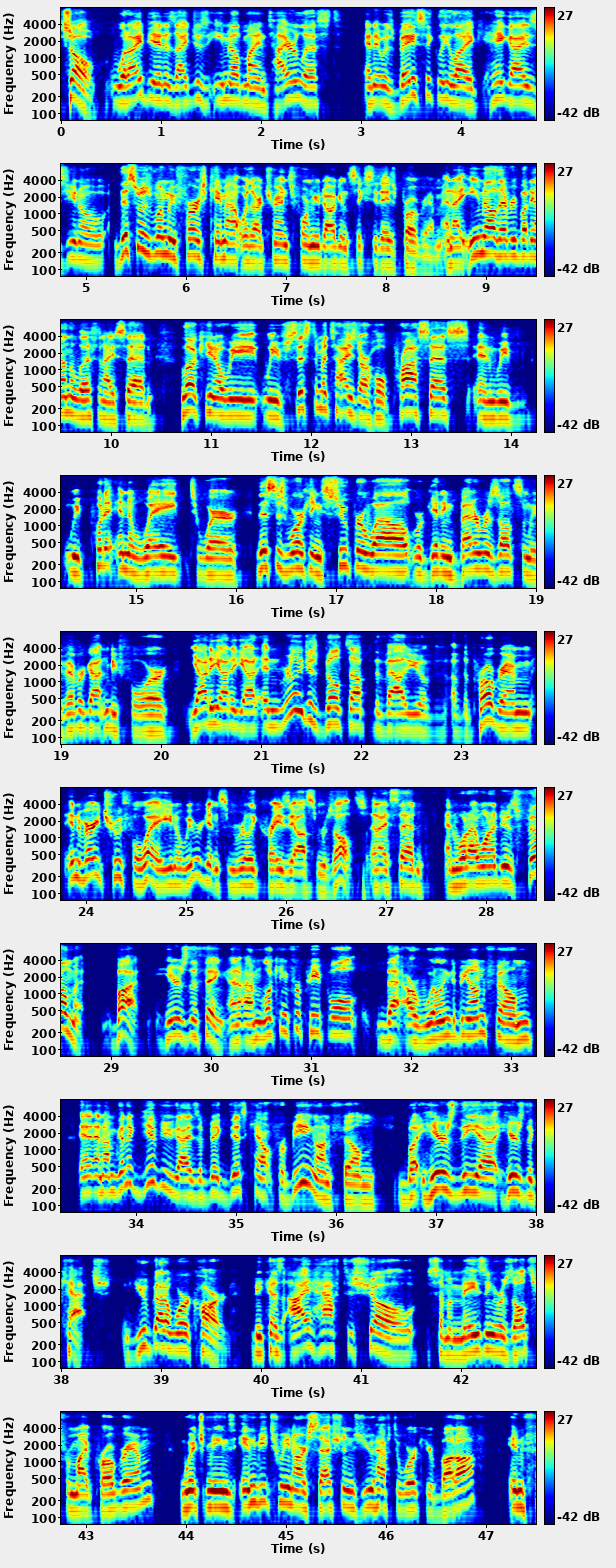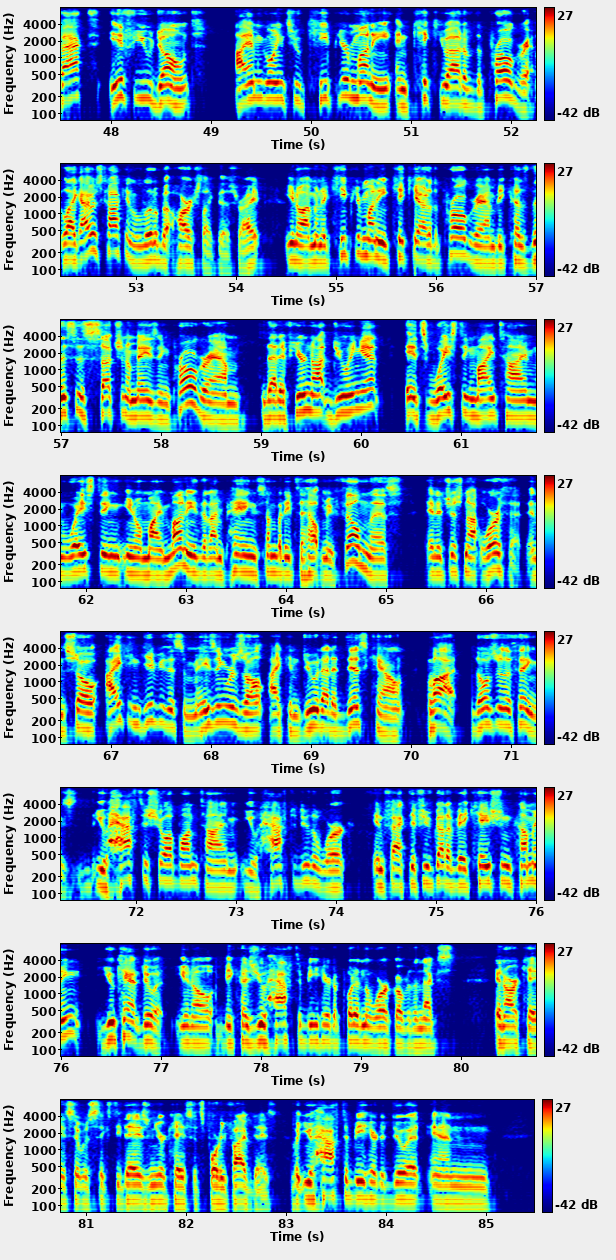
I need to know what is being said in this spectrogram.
So what I did is I just emailed my entire list. And it was basically like, hey guys, you know, this was when we first came out with our Transform Your Dog in 60 Days program. And I emailed everybody on the list and I said, look, you know, we we've systematized our whole process and we've we put it in a way to where this is working super well. We're getting better results than we've ever gotten before, yada yada yada, and really just built up the value of, of the program in a very truthful way. You know, we were getting some really crazy awesome results. And I said, and what I want to do is film it. But here's the thing, and I'm looking for people that are willing to be on film. And, and I'm going to give you guys a big discount for being on film, but here's the uh, here's the catch: you've got to work hard because I have to show some amazing results from my program, which means in between our sessions you have to work your butt off. In fact, if you don't, I am going to keep your money and kick you out of the program. Like I was talking a little bit harsh like this, right? You know, I'm going to keep your money, and kick you out of the program because this is such an amazing program that if you're not doing it, it's wasting my time, wasting, you know, my money that I'm paying somebody to help me film this and it's just not worth it. And so I can give you this amazing result. I can do it at a discount, but those are the things. You have to show up on time, you have to do the work. In fact, if you've got a vacation coming, you can't do it, you know, because you have to be here to put in the work over the next in our case it was 60 days in your case it's 45 days but you have to be here to do it and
